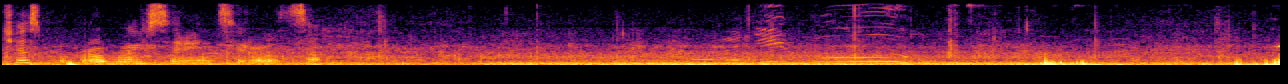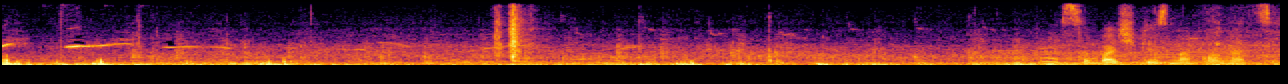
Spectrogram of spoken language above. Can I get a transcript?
Сейчас попробуем сориентироваться. Собачки знакомятся.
